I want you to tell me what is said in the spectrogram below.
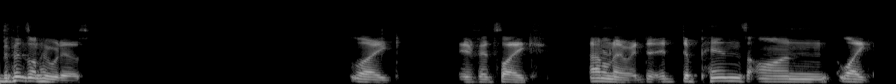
Depends on who it is. Like, if it's like, I don't know, it it depends on like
